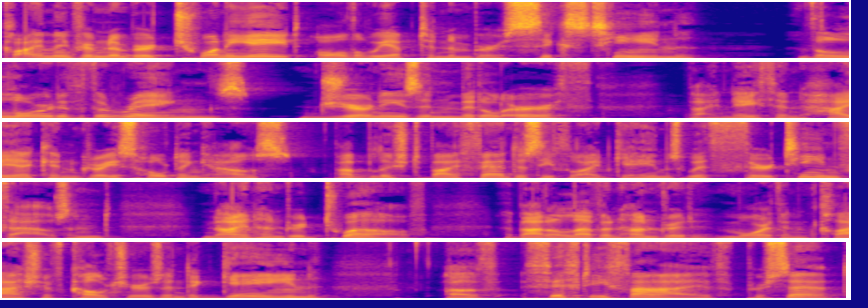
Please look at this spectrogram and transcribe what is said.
Climbing from number 28 all the way up to number 16, The Lord of the Rings Journeys in Middle Earth by Nathan Hajek and Grace Holdinghaus, published by Fantasy Flight Games with 13,912, about 1,100 more than Clash of Cultures, and a gain of 55%.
